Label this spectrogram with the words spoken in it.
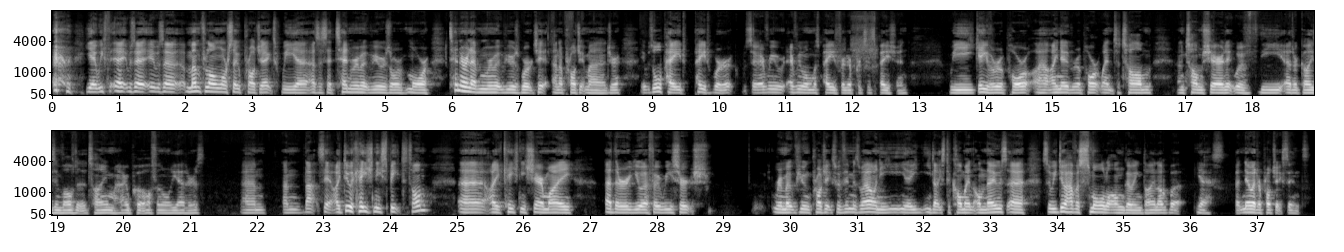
yeah, we uh, it was a it was a month long or so project. We, uh, as I said, ten remote viewers or more, ten or eleven remote viewers worked it, and a project manager. It was all paid paid work, so every everyone was paid for their participation. We gave a report. Uh, I know the report went to Tom, and Tom shared it with the other guys involved at the time, Hal Puthoff and all the others. Um, and that's it. I do occasionally speak to Tom. Uh, I occasionally share my other UFO research remote viewing projects with him as well, and he you know he, he likes to comment on those. Uh, so we do have a small ongoing dialogue, but yes, but no other projects since.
